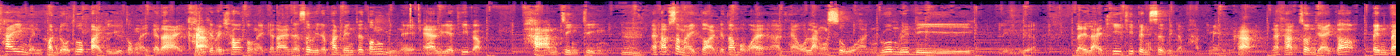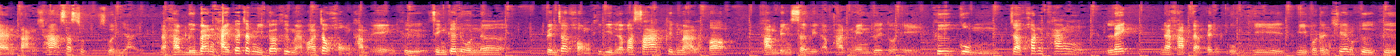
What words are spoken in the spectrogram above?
ใช่เหมือนคอนโดทั่วไปจะอยู่ตรงไหนก็ได้ ใครครับจะไปเช่าตรงไหนก็ได้ แต่เซอร์วิสอพาร์ตเมนต์จะต้องอยู่ในแอเรียที่แบบพามจริงอืมๆนะครับสมัยก่อนก็ต้องบอกว่าอ่าแถวหลังสวนร่วมฤดีหรือหลาย ๆ ที่ที่เป็นเซอร์วิสอพาร์ตเมนต์ครับนะครับส่วนใหญ่ก็เป็นแบรนด์ต่างชาติซะสุดส่วนใหญ่นะครับหรือแบรนด์ไทยก็จะมีก็คือหมายความว่าเจ้าของทำเองคือซิงเกิลโอเนอร์เป็นเจ้าของที่ดินแล้วก็สร้างขึ้นมาแล้วก็ ทำเป็นเซอร์วิสอพาร์ตเมนต์ด้วยตัวเอง คือกลุ่มจะค่อนข้างเล็กนะครับแต่เป็นกลุ่มที่มี potential คือคือ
